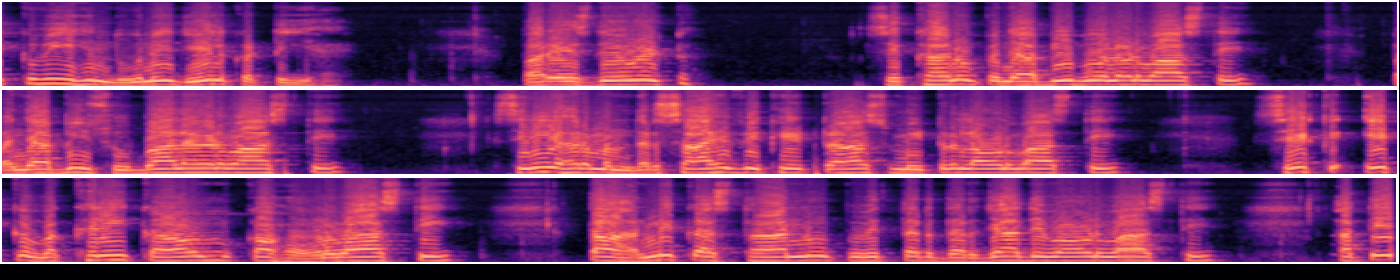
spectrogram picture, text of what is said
ਇੱਕ ਵੀ ਹਿੰਦੂ ਨੇ ਜੇਲ੍ਹ ਕੱਟੀ ਹੈ। ਪਰ ਇਸ ਦੇ ਉਲਟ ਸਿੱਖਾਂ ਨੂੰ ਪੰਜਾਬੀ ਬੋਲਣ ਵਾਸਤੇ, ਪੰਜਾਬੀ ਸੂਬਾ ਲੈਣ ਵਾਸਤੇ ਸ੍ਰੀ ਹਰਮੰਦਰ ਸਾਹਿਬ ਵਿਖੇ ਟਰਾਂਸਮੀਟਰ ਲਾਉਣ ਵਾਸਤੇ, ਸਿੱਖ ਇੱਕ ਵੱਖਰੀ ਕੌਮ ਕਹਾਉਣ ਵਾਸਤੇ, ਧਾਰਮਿਕ ਅਸਥਾਨ ਨੂੰ ਪਵਿੱਤਰ ਦਰਜਾ ਦਿਵਾਉਣ ਵਾਸਤੇ ਅਤੇ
